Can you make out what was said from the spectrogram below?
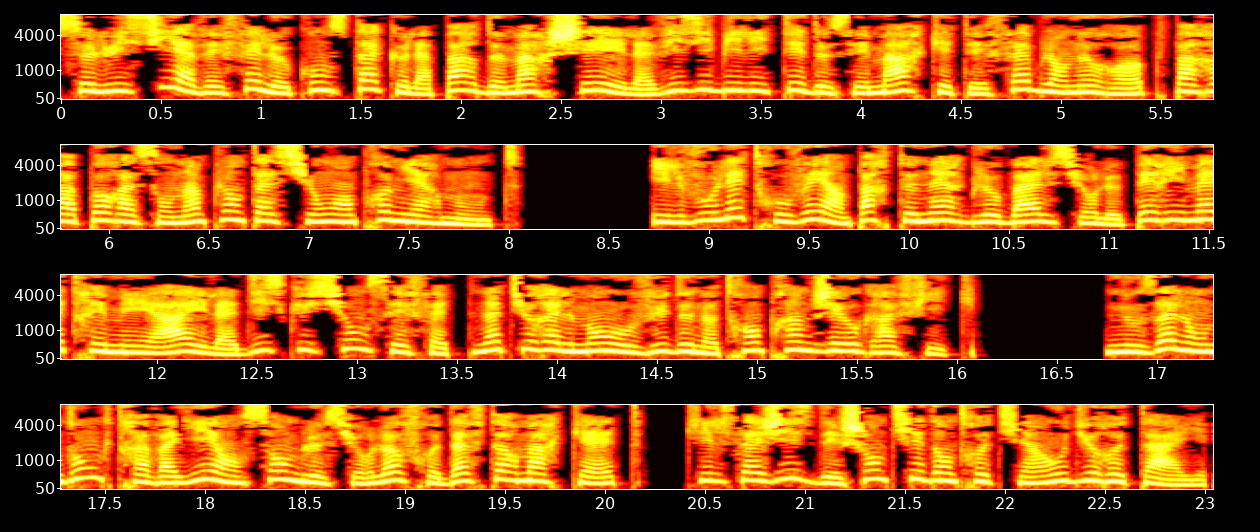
Celui-ci avait fait le constat que la part de marché et la visibilité de ces marques étaient faibles en Europe par rapport à son implantation en première monte. Il voulait trouver un partenaire global sur le périmètre EMEA et la discussion s'est faite naturellement au vu de notre empreinte géographique. Nous allons donc travailler ensemble sur l'offre d'aftermarket, qu'il s'agisse des chantiers d'entretien ou du retail.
